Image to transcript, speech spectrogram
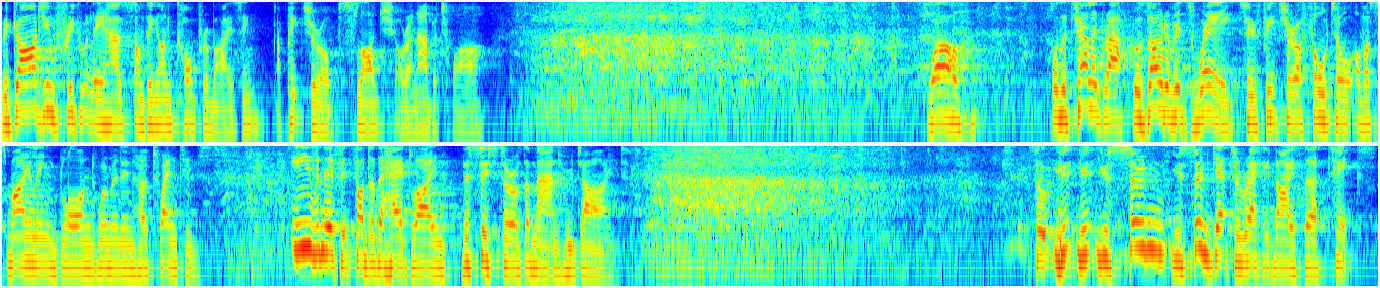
The Guardian frequently has something uncompromising a picture of sludge or an abattoir. well, well, the Telegraph goes out of its way to feature a photo of a smiling blonde woman in her 20s, even if it's under the headline, The Sister of the Man Who Died. so you, you, you, soon, you soon get to recognize their tics.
